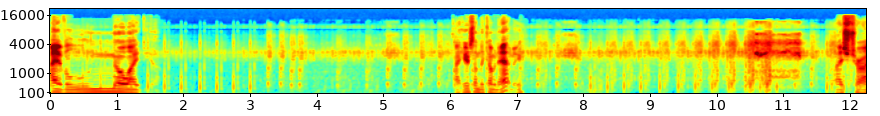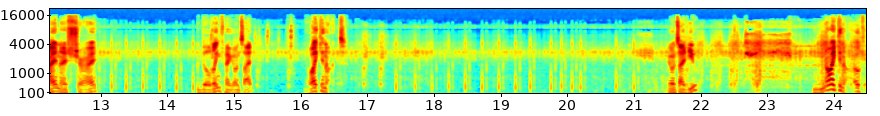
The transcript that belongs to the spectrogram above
I have no idea. I hear something coming at me. Nice try, nice try. The building, can I go inside? No, I cannot. Go inside you? No, I cannot. Okay.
